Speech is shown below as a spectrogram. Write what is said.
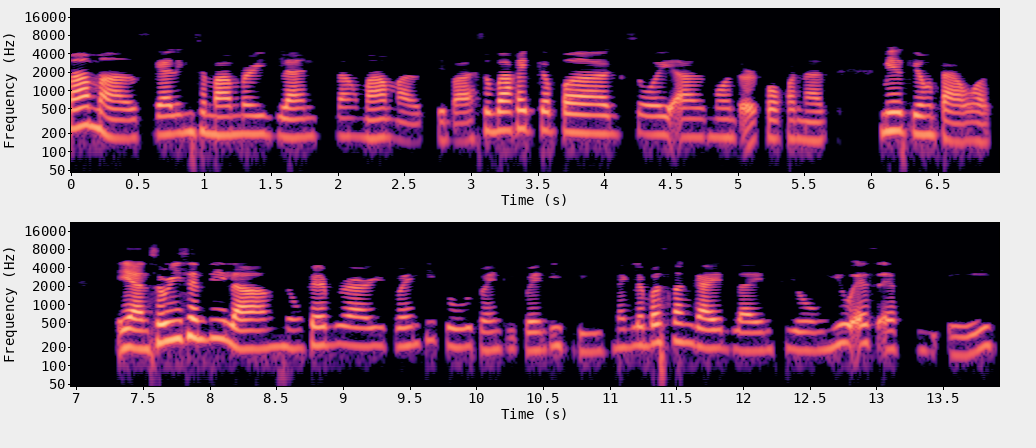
mammals, galing sa mammary glands ng mammals, 'di ba? So bakit kapag soy, almond or coconut, milk yung tawag? Ayan, so recently lang, noong February 22, 2023, naglabas ng guidelines yung US FDA.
